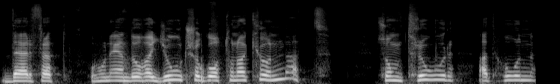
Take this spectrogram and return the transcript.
därför att hon ändå har gjort så gott hon har kunnat, som tror att hon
